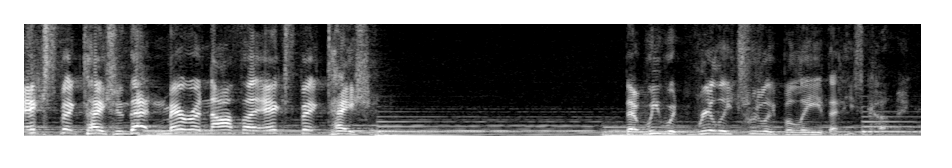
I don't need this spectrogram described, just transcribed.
Expectation, that Maranatha expectation, that we would really truly believe that He's coming.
